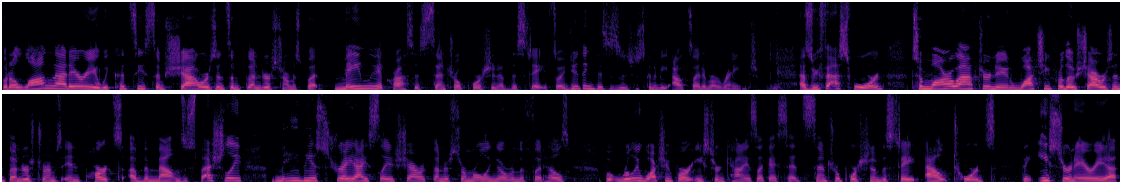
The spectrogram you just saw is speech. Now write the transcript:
but along that area, we could see some showers and some thunderstorms, but mainly across the central portion of the state. So I do think this is just going to be outside of our range. As we fast forward, tomorrow afternoon, watching for those showers and thunderstorms in parts of the mountains, especially maybe a stray isolated shower shower thunderstorm rolling over in the foothills, but really watching for our eastern counties, like I said, central portion of the state out towards the eastern area,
